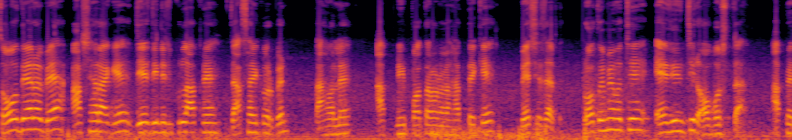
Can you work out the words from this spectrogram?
সৌদি আরবে আসার আগে যে জিনিসগুলো আপনি যাচাই করবেন, তাহলে আপনি প্রতারণার হাত থেকে বেঁচে যাবেন। প্রথমে হচ্ছে এজেন্সির অবস্থা। আপনি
